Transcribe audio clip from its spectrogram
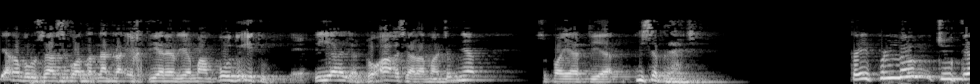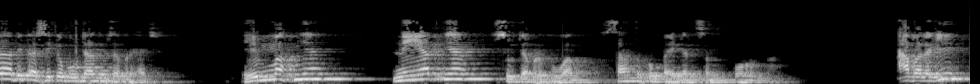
Dia akan berusaha sekuat tenaga ikhtiar yang dia mampu untuk itu. Ya ikhtiar, ya doa, segala macamnya. Supaya dia bisa berhaji. Tapi belum juga dikasih kemudahan bisa berhaji. Himmahnya, niatnya sudah berbuat satu kebaikan sempurna. Apalagi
